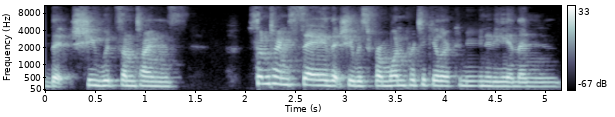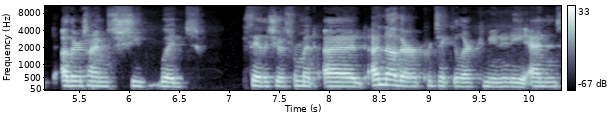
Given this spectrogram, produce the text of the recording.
that she would sometimes sometimes say that she was from one particular community and then other times she would say that she was from a, a, another particular community. And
